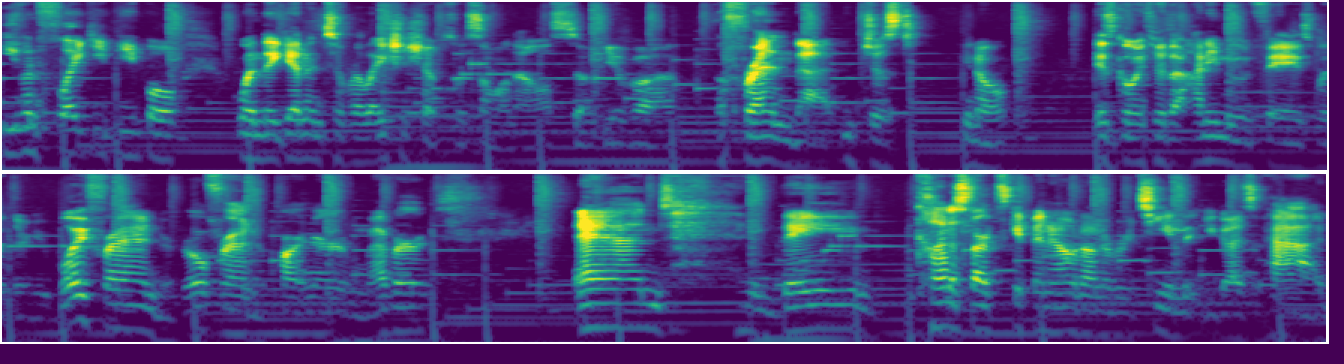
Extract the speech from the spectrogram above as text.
Even flaky people when they get into relationships with someone else. So if you have a, a friend that just, you know, is going through that honeymoon phase with their new boyfriend or girlfriend or partner or whomever, and they kind of start skipping out on a routine that you guys have had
